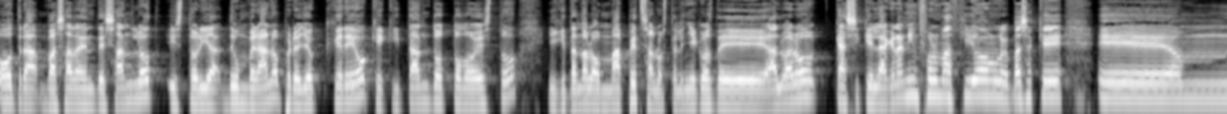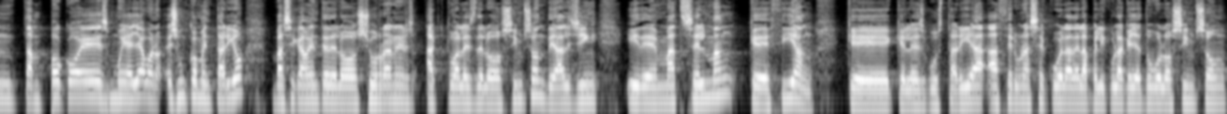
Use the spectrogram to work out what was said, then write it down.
otra basada en The Sandlot, historia de un verano, pero yo creo que quitando todo esto y quitando a los Muppets, a los teleñecos de Álvaro, casi que la gran información, lo que pasa es que eh, tampoco es muy allá, bueno, es un comentario básicamente de los showrunners actuales de Los Simpsons, de Al Jean y de Matt Selman, que decían que, les gustaría hacer una secuela de la película que ya tuvo Los Simpsons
